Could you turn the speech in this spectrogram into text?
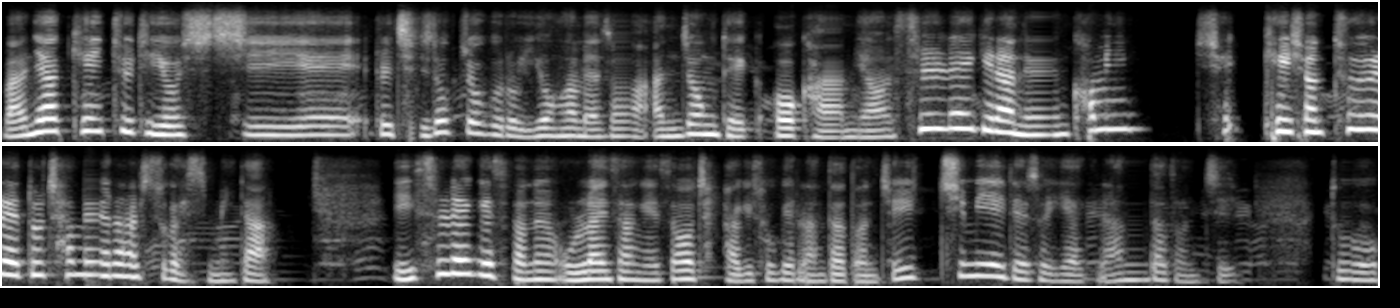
만약 K2DOC를 지속적으로 이용하면서 안정되어 가면 슬랙이라는 커뮤니케이션 툴에도 참여를 할 수가 있습니다. 이 슬랙에서는 온라인상에서 자기소개를 한다든지 취미에 대해서 이야기를 한다든지 또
